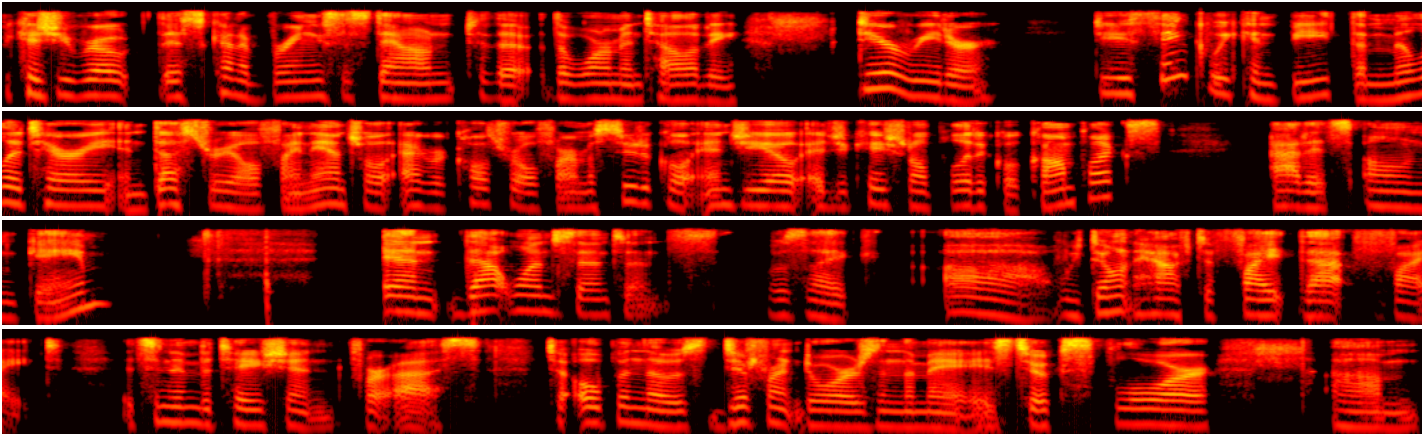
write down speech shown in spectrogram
because you wrote this kind of brings us down to the, the war mentality. Dear reader, do you think we can beat the military, industrial, financial, agricultural, pharmaceutical, NGO, educational, political complex at its own game? And that one sentence was like, ah, oh, we don't have to fight that fight. It's an invitation for us to open those different doors in the maze, to explore um,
